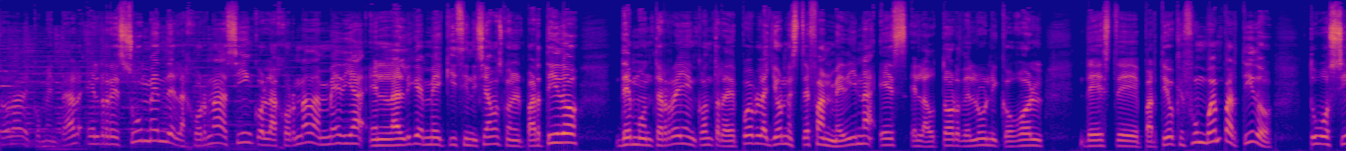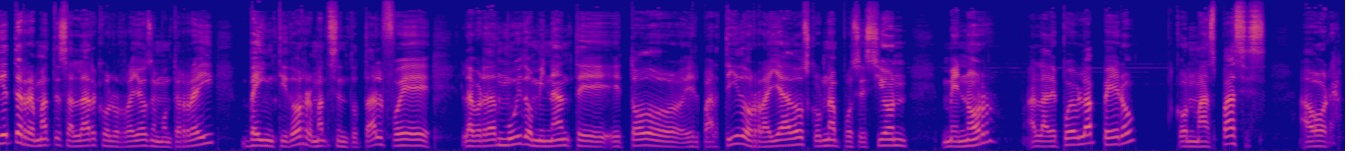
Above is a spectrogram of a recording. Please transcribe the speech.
Hora de comentar el resumen de la jornada 5, la jornada media en la Liga MX. Iniciamos con el partido de Monterrey en contra de Puebla. John Estefan Medina es el autor del único gol de este partido, que fue un buen partido. Tuvo 7 remates al arco los Rayados de Monterrey, 22 remates en total. Fue, la verdad, muy dominante eh, todo el partido. Rayados con una posesión menor a la de Puebla, pero con más pases. Ahora,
